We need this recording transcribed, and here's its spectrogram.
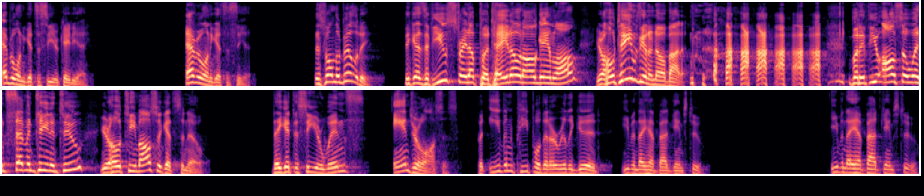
everyone gets to see your KDA. Everyone gets to see it. There's vulnerability. Because if you straight up potatoed all game long, your whole team's gonna know about it. but if you also went 17 and 2, your whole team also gets to know. They get to see your wins and your losses. But even people that are really good, even they have bad games too. Even they have bad games too.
